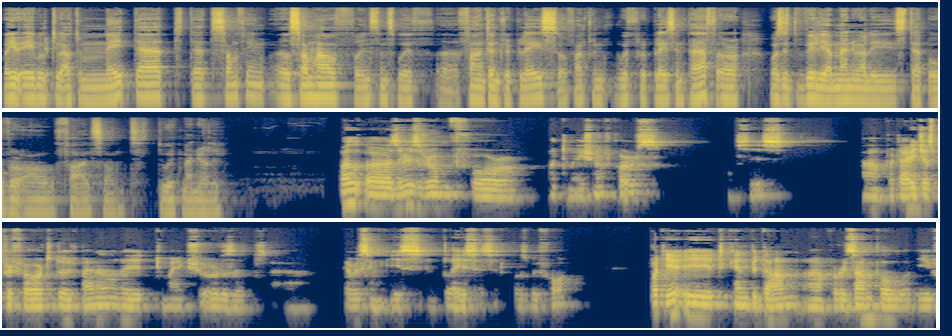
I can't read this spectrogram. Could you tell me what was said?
Were you able to automate that that something uh, somehow, for instance, with uh, find and replace or find with replace in path, or was it really a manually step over all files and do it manually? Well, uh, there is room for automation, of course, this, uh, but I just prefer to do it manually to make sure that uh, everything is in place as it was before. But yeah, it can be done. Uh, for example, if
